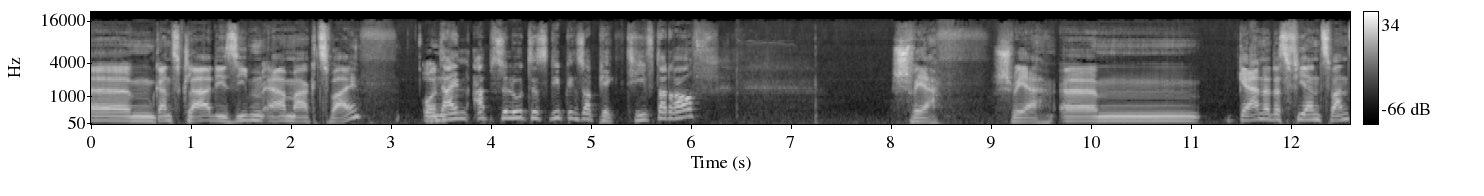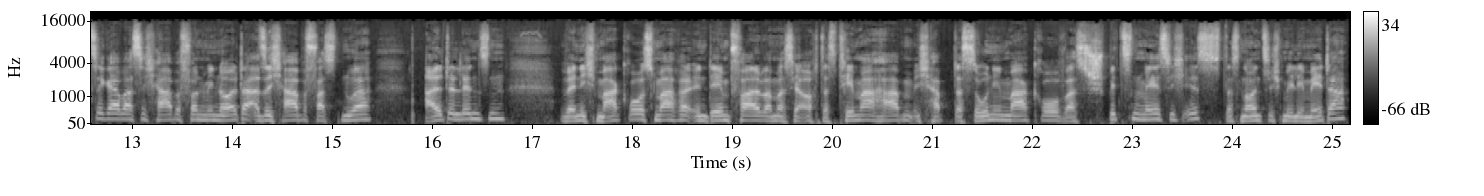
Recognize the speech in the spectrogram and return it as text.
Ähm, ganz klar die 7R Mark II. Und Dein absolutes Lieblingsobjektiv da drauf? Schwer. Schwer. Ähm, gerne das 24er, was ich habe von Minolta. Also ich habe fast nur alte Linsen. Wenn ich Makros mache, in dem Fall, weil wir es ja auch das Thema haben, ich habe das Sony Makro, was spitzenmäßig ist, das 90 Millimeter.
